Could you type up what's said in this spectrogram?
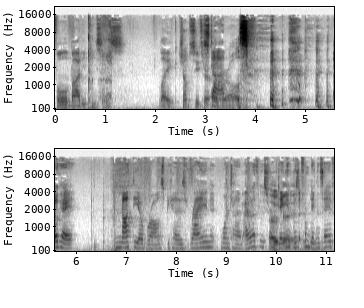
Full body pieces. Like jumpsuits or Stop. overalls. Okay. Not the overalls because Ryan one time I don't know if it was from Dig Okay. was it from Dig and Save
